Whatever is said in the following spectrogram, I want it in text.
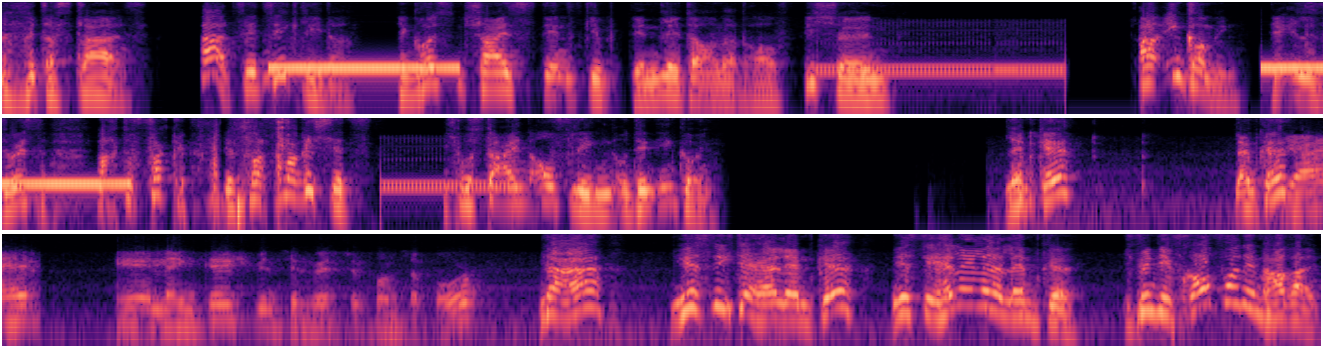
damit das klar ist. Ah, CC-Glieder. Den größten Scheiß, den es gibt, den lädt er auch noch drauf. Wie schön. Ah, Incoming. Der Ille Silvester. Ach du Fuck. Jetzt, was mache ich jetzt? Ich musste einen auflegen und den Incoming. Lemke? Lemke? Ja, Herr, Herr Lenke, ich bin Silvester von Support. Na, hier ist nicht der Herr Lemke. Hier ist die Helena Lemke. Ich bin die Frau von dem Harald.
